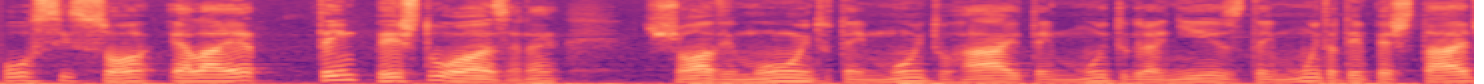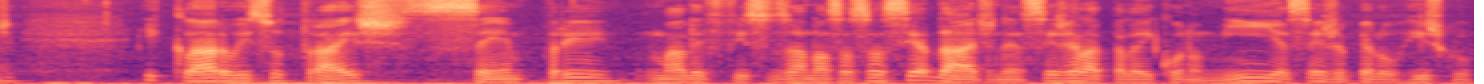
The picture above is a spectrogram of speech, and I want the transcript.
por si só, ela é tempestuosa, né? Chove muito, tem muito raio, tem muito granizo, tem muita tempestade. E claro, isso traz sempre malefícios à nossa sociedade, né? seja ela pela economia, seja pelo risco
